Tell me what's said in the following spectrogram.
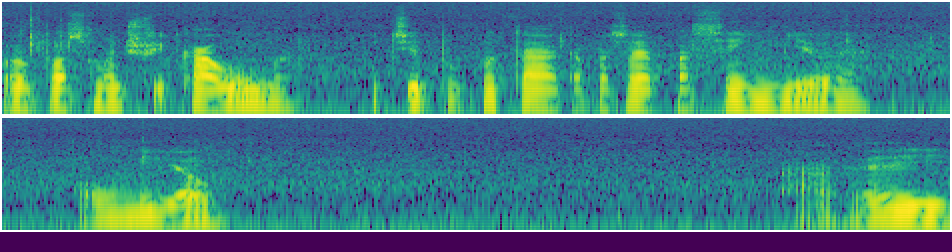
Ou eu posso modificar uma e tipo botar a capacidade para 100 mil, né? Ou um milhão. Ah, véi.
